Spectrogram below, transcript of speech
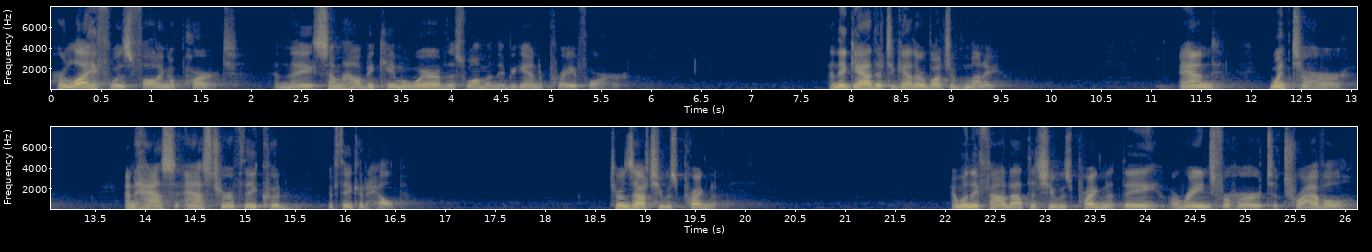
her life was falling apart. And they somehow became aware of this woman. They began to pray for her. And they gathered together a bunch of money and went to her and asked her if they could, if they could help. Turns out she was pregnant. And when they found out that she was pregnant, they arranged for her to travel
